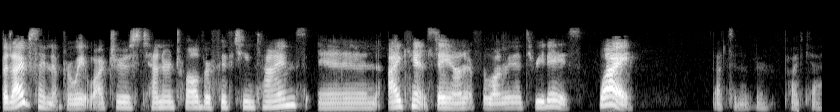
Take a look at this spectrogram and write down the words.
But I've signed up for Weight Watchers 10 or 12 or 15 times, and I can't stay on it for longer than three days. Why? That's another podcast.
